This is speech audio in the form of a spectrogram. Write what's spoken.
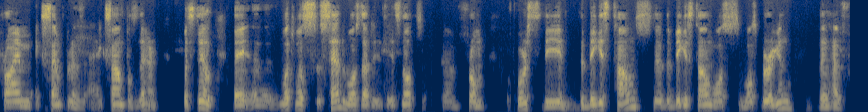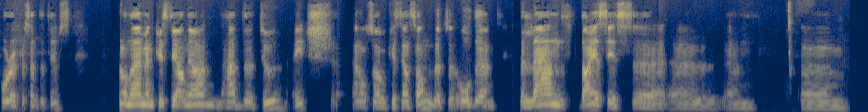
prime examples examples there. But still, they, uh, what was said was that it, it's not from, of course, the the biggest towns. The, the, biggest town was was Bergen. They had four representatives. Trondheim and Christiania had two each, and also Kristiansand. But all the the land diocese. Uh, uh um, um,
